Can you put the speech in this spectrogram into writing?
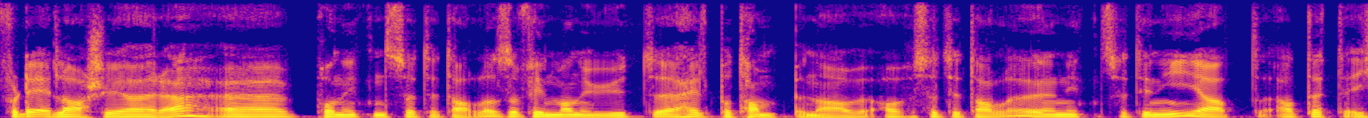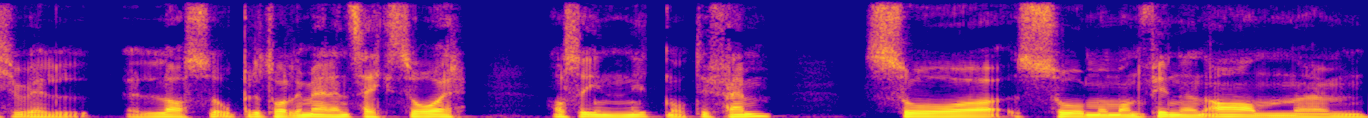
For det lar seg gjøre. Eh, på 1970-tallet så finner man ut eh, helt på tampen av, av 70-tallet, 1979, at, at, dette ikke vil la seg opprettholde mer enn seks år. Altså innen 1985 så, så må man finne en annen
